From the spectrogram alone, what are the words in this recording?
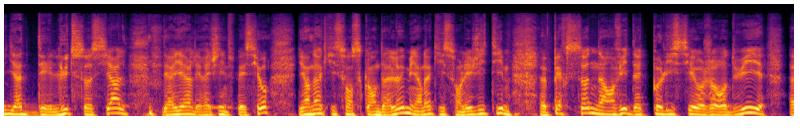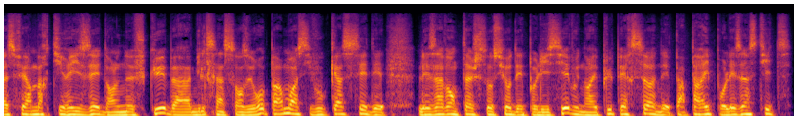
il y a des luttes sociales derrière les régimes spéciaux. Il y en a qui sont scandaleux, mais il y en a qui sont légitimes. Euh, personne n'a envie d'être policier aujourd'hui, à se faire martyriser dans le 9 cube à 1500 euros par mois. Si vous cassez les avantages sociaux des policiers, vous n'aurez plus personne. Et pareil pour les instits.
